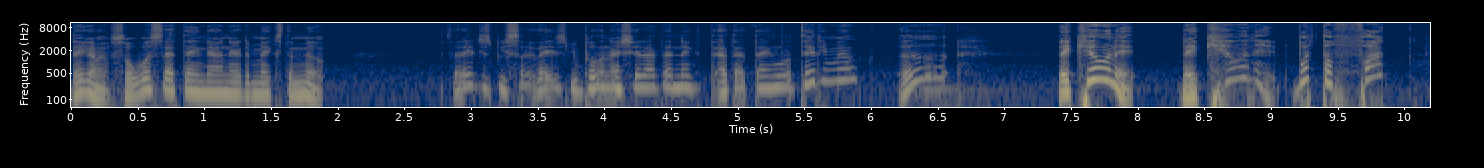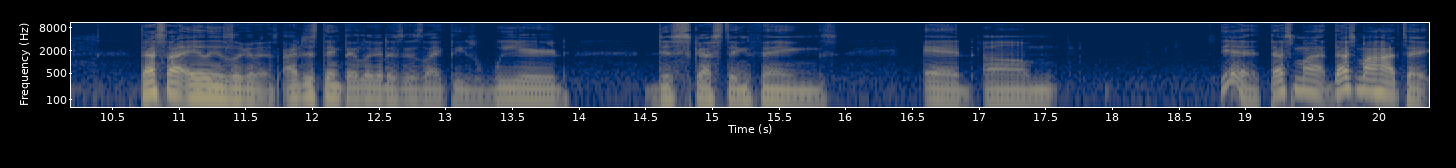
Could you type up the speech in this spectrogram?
They gonna? So what's that thing down there that makes the milk? So they just be they just be pulling that shit out that nigga at that thing, little titty milk. Uh, they killing it. They killing it. What the fuck? That's how aliens look at us. I just think they look at us as like these weird, disgusting things, and um, yeah, that's my that's my hot take.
